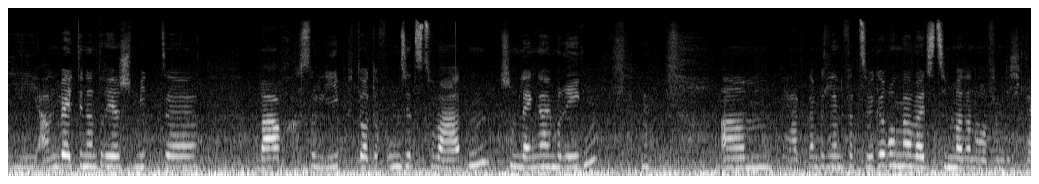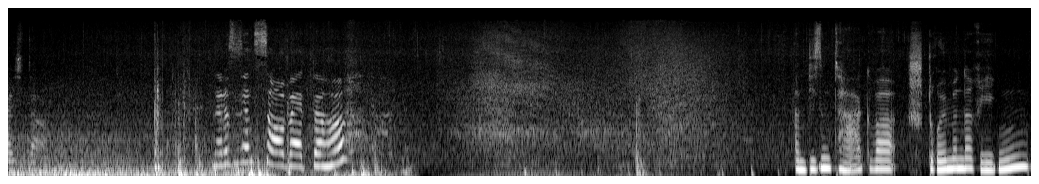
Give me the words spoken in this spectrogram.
die Anwältin Andrea Schmidt äh, war auch so lieb, dort auf uns jetzt zu warten, schon länger im Regen. Ähm, wir hatten ein bisschen Verzögerung, aber jetzt sind wir dann hoffentlich gleich da. Na, das ist ein Sauwetter, ha? An diesem Tag war strömender Regen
